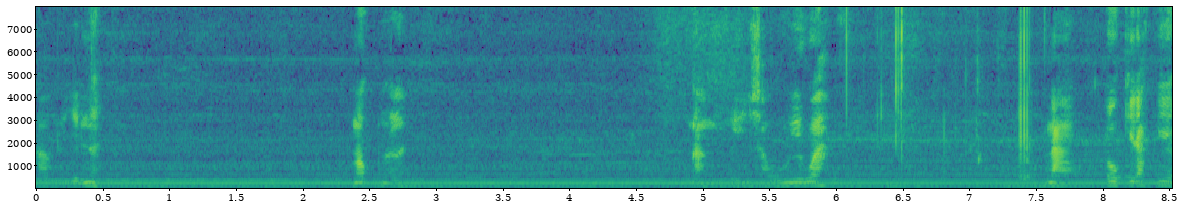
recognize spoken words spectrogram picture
Không dính này móc nó lên. Nặng bị xấu dữ quá. Nặng tốt chỉ đắt kia.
